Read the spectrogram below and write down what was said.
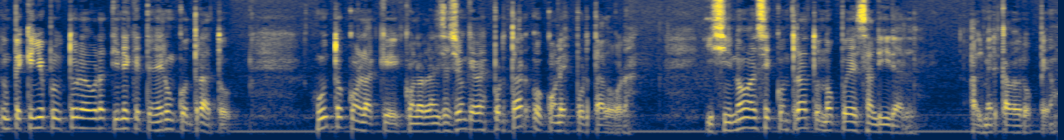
un pequeño productor ahora tiene que tener un contrato junto con la que con la organización que va a exportar o con la exportadora. Y si no hace contrato no puede salir al, al mercado europeo.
